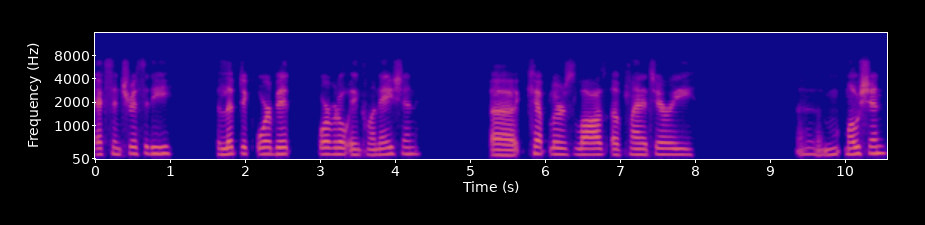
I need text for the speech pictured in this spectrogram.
eccentricity, elliptic orbit, orbital inclination, uh, Kepler's laws of planetary uh, motion,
